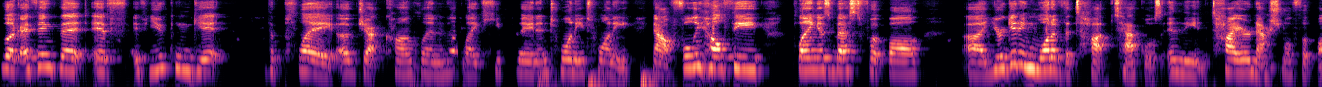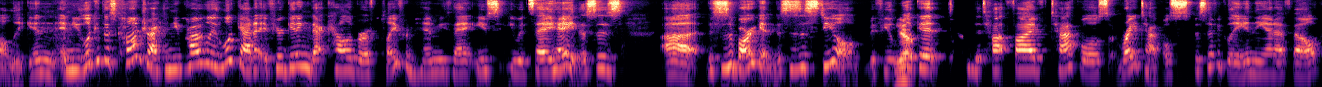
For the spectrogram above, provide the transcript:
Look, I think that if if you can get the play of Jack Conklin like he played in 2020, now fully healthy, playing his best football, uh, you're getting one of the top tackles in the entire National Football League. And and you look at this contract, and you probably look at it if you're getting that caliber of play from him, you think you you would say, hey, this is uh, this is a bargain. This is a steal. If you Yep. look at the top five tackles, right tackles specifically in the NFL,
